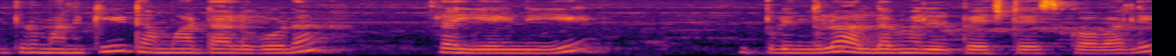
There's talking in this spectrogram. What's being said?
ఇప్పుడు మనకి టమాటాలు కూడా ఫ్రై అయినాయి. ఇప్పుడు ఇందులో అల్లం వెల్లుల్లి పేస్ట్ వేసుకోవాలి.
